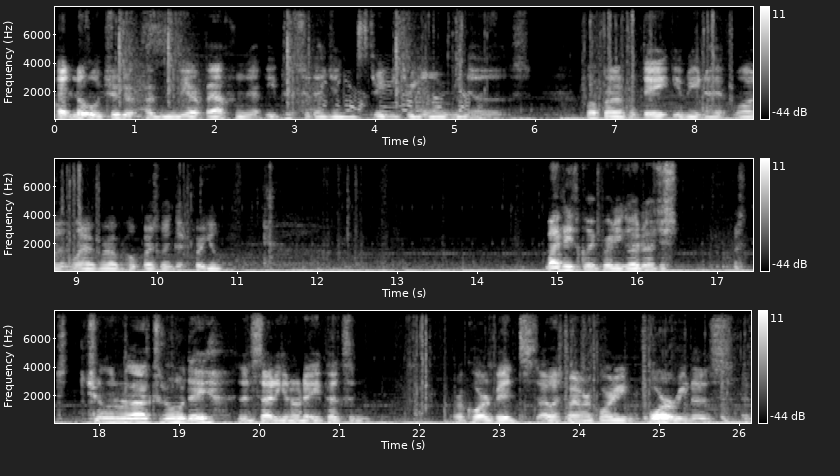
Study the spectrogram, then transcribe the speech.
Hello, Trigger Army. We are back from the Apex Legends 3v3 arenas. Hope for day, evening, night, whatever. I hope it's going good for you. My day's going pretty good. I just, just chilling, relaxing all day. Then decided to get onto Apex and record vids. I was planning on recording four arenas and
